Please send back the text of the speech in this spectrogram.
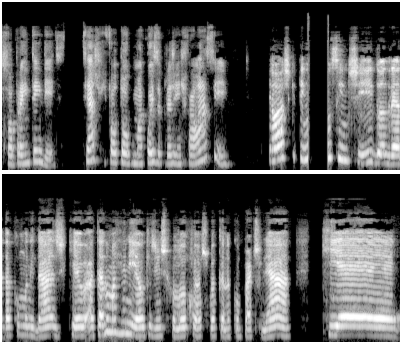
Só para entender. Você acha que faltou alguma coisa para a gente falar, Si? Eu acho que tem um sentido, André, da comunidade, que eu, até numa reunião que a gente falou, que eu acho bacana compartilhar, que é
